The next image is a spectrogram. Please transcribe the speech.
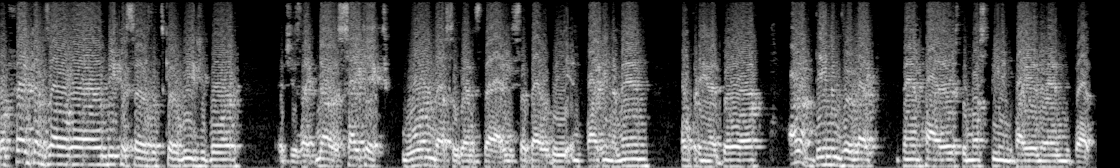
our friend comes over. Mika says, "Let's get a Ouija board," and she's like, "No, the psychic warned us against that. He said that would be inviting them in, opening a door. I don't know if demons are like vampires. They must be invited in, but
